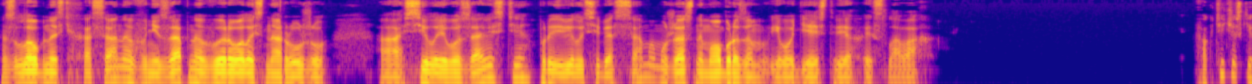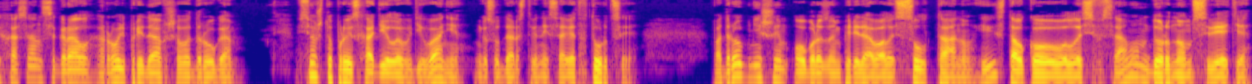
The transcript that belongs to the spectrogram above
злобность Хасана внезапно вырвалась наружу, а сила его зависти проявила себя самым ужасным образом в его действиях и словах. Фактически Хасан сыграл роль предавшего друга. Все, что происходило в диване, Государственный совет в Турции, подробнейшим образом передавалось султану и истолковывалось в самом дурном свете,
